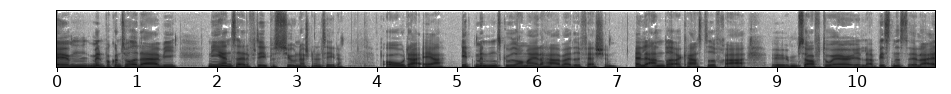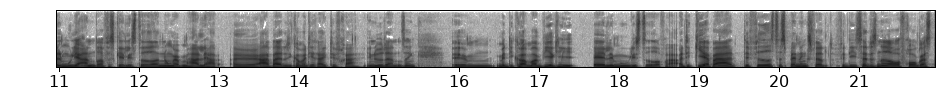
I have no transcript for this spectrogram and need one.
Øhm, men på kontoret, der er vi ni ansatte fordelt på syv nationaliteter. Og der er et menneske ud over mig, der har arbejdet i fashion. Alle andre er castet fra øh, software eller business eller alle mulige andre forskellige steder. Nogle af dem har aldrig øh, arbejdet, de kommer direkte fra en uddannelse. Ikke? Øhm, men de kommer virkelig alle mulige steder fra. Og det giver bare det fedeste spændingsfelt, fordi så er det sådan noget over frokost,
